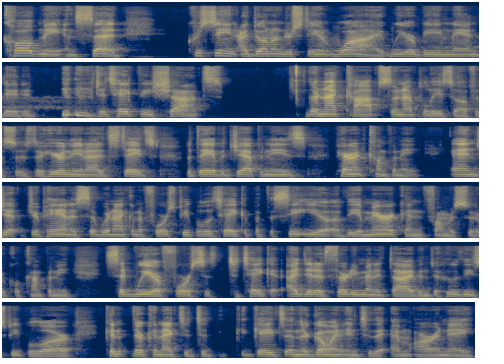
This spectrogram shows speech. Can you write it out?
called me and said, "Christine, I don't understand why we are being mandated to take these shots." They're not cops, they're not police officers. They're here in the United States, but they have a Japanese parent company. And J- Japan has said we're not going to force people to take it. But the CEO of the American pharmaceutical company said we are forced to take it. I did a 30 minute dive into who these people are. Con- they're connected to Gates and they're going into the mRNA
